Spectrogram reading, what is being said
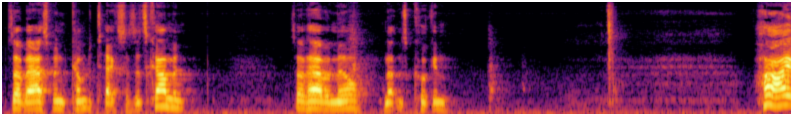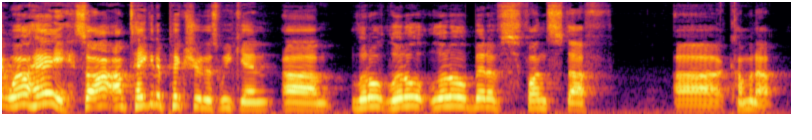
What's up, Aspen? Come to Texas. It's coming. What's up, Have a Mill? Nothing's cooking. All right. Well, hey. So I, am taking a picture this weekend. Um, little, little, little bit of fun stuff uh, coming up.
